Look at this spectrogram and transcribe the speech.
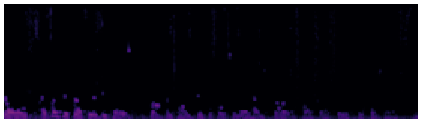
So I put this up here because it's oftentimes difficult to know how to start a talk like this with such a, a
